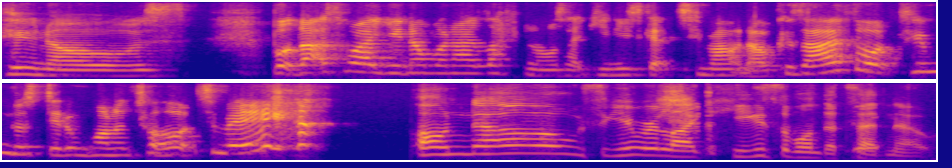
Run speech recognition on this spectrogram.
who knows? But that's why, you know, when I left and I was like, you need to get Tim out now. Because I thought Tim just didn't want to talk to me. oh no! So you were like, he's the one that said no.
